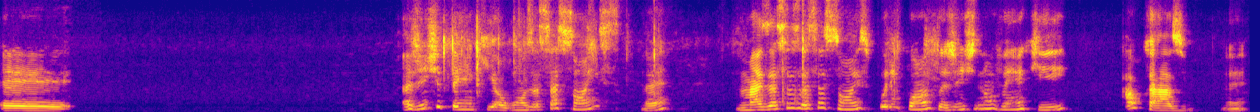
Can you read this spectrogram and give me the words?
É... A gente tem aqui algumas exceções, né? Mas essas exceções, por enquanto, a gente não vem aqui ao caso, né?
